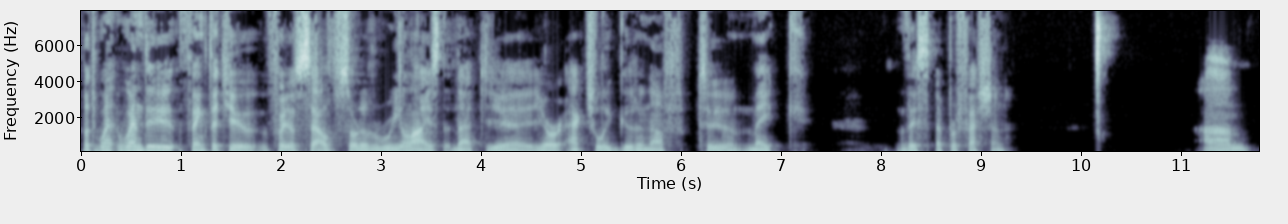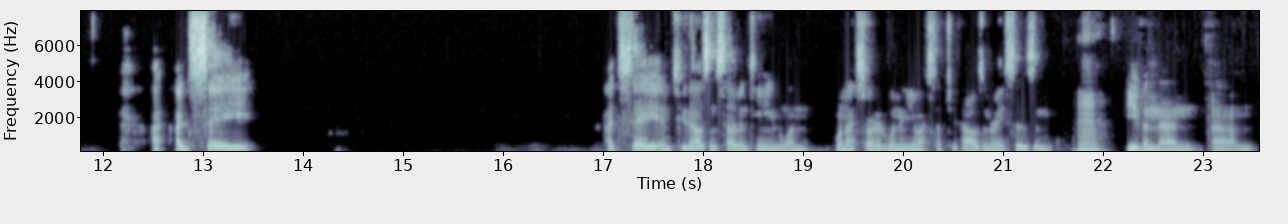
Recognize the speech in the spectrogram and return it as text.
But when when do you think that you, for yourself, sort of realized that you, you're actually good enough to make this a profession? Um, I, I'd say, I'd say in 2017 when, when I started winning USF 2000 races and Mm. even then, um,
